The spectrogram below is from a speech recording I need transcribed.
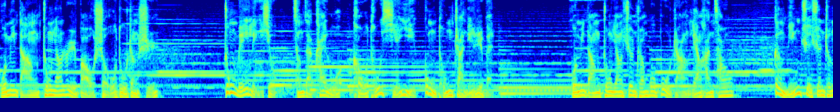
国民党中央日报首度证实，中美领袖曾在开罗口头协议共同占领日本。国民党中央宣传部部长梁寒操更明确宣称，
